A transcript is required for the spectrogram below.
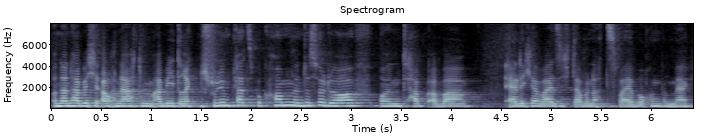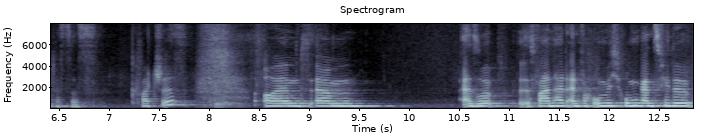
Und dann habe ich auch nach dem Abi direkt einen Studienplatz bekommen in Düsseldorf und habe aber ehrlicherweise, ich glaube, nach zwei Wochen gemerkt, dass das Quatsch ist. Und ähm, also es waren halt einfach um mich herum ganz viele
